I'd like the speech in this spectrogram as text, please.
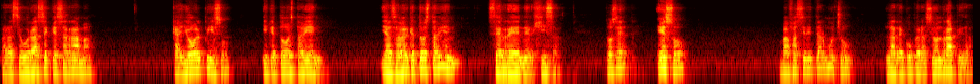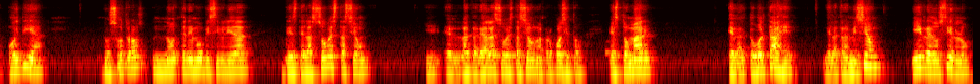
para asegurarse que esa rama cayó al piso y que todo está bien. Y al saber que todo está bien, se reenergiza. Entonces, eso va a facilitar mucho la recuperación rápida. Hoy día nosotros no tenemos visibilidad desde la subestación y la tarea de la subestación, a propósito, es tomar el alto voltaje de la transmisión y reducirlo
